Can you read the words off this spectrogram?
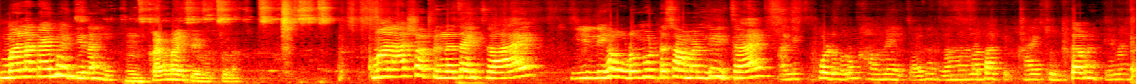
मला काय माहिती नाही. हं, काय माहितीये मग तुला? मला शॉपिंगला जायचं आहे. एवढं मोठं सामान घ्यायचं आहे आणि पोट भरून खाऊन यायचं आहे घरला. मला बाकी काय सुद्धा माहिती नाही.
